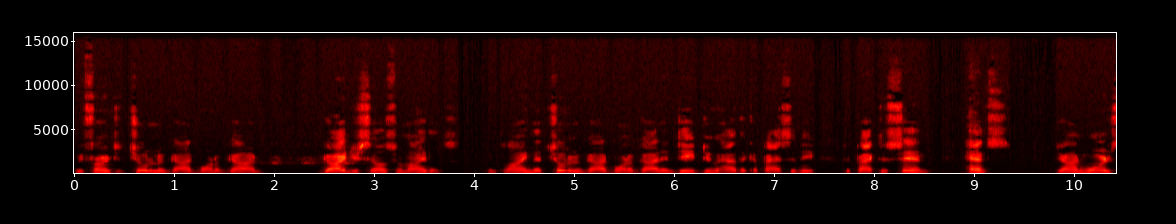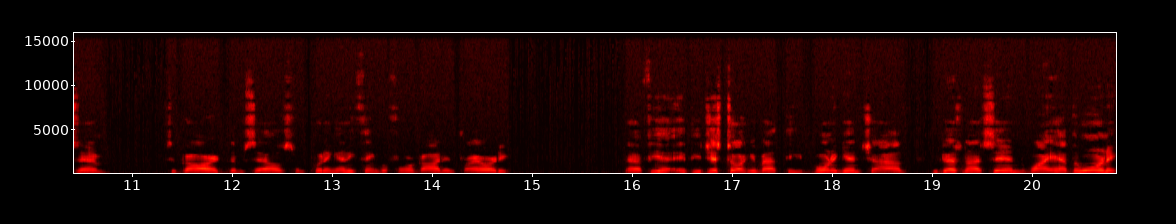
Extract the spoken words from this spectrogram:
referring to children of God born of God, guard yourselves from idols." implying that children of God, born of God, indeed do have the capacity to practice sin. Hence, John warns them to guard themselves from putting anything before God in priority. Now, if, you, if you're just talking about the born again child who does not sin, why have the warning?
